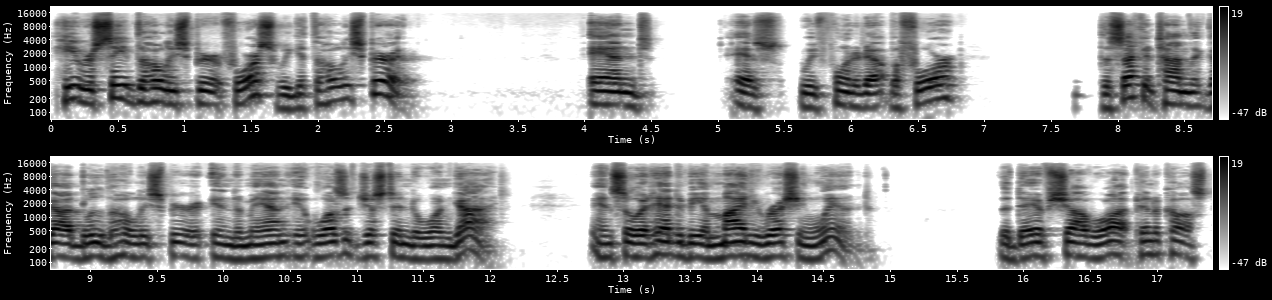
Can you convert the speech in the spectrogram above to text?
He received the Holy Spirit for us, we get the Holy Spirit. And as we've pointed out before, the second time that God blew the Holy Spirit into man, it wasn't just into one guy. And so it had to be a mighty rushing wind. The day of Shavuot, Pentecost,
